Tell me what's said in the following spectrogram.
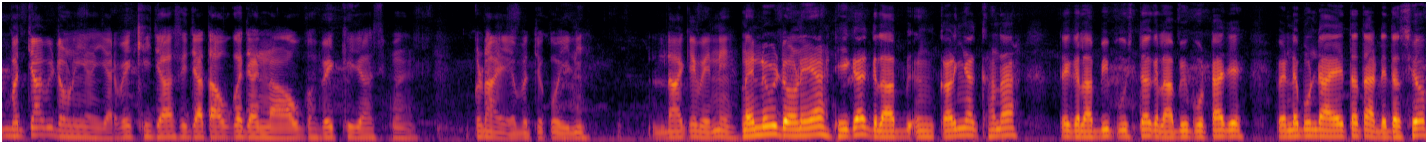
ਬੱਚਾ ਵੀ ਡਾਉਣੀ ਆ ਯਾਰ, ਵੇਖੀ ਜਾ ਸੀ, ਜਾਂ ਤਾਂ ਆਊਗਾ ਜਾਂ ਨਾ ਆਊਗਾ, ਵੇਖੀ ਜਾ ਸੀ ਭਾਵੇਂ। ਕਢਾਏ ਬੱਚੇ, ਕੋਈ ਨਹੀਂ ਲਾ ਕੇ ਵੇਨੇ ਮੈਨੂੰ ਵੀ ਡਾਉਣੇ ਆ, ਠੀਕ ਆ? ਗੁਲਾਬੀ ਕਾਲੀਆਂ ਅੱਖਾਂ ਦਾ ਤੇ ਗੁਲਾਬੀ ਪੁੱਛਦਾ ਗੁਲਾਬੀ ਪੋਟਾ ਜੇ ਪਿੰਡ ਪੁੰਡ ਆਏ ਤਾਂ ਤੁਹਾਡੇ ਦੱਸਿਓ,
